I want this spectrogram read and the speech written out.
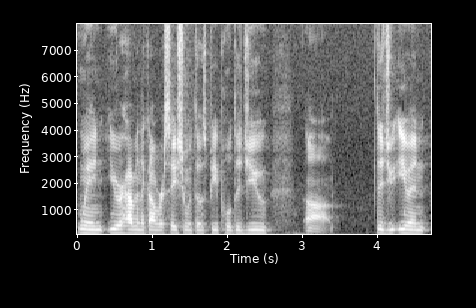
When you were having the conversation with those people, did you um, did you even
